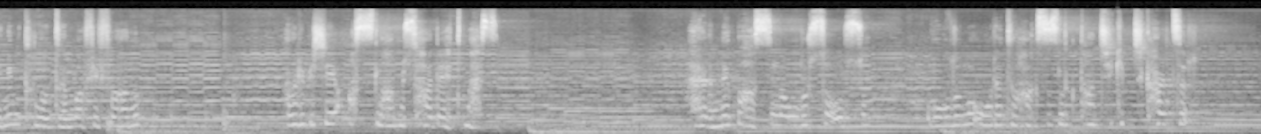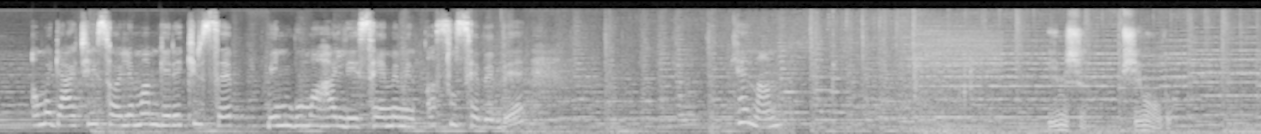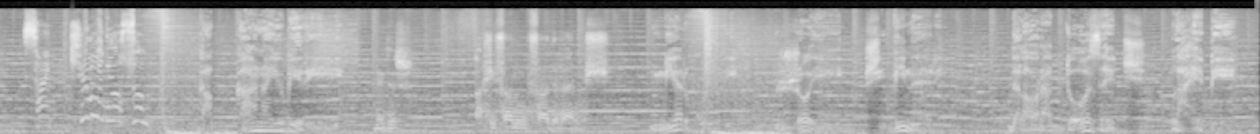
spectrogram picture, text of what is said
benim tanıdığım Afife Hanım böyle bir şeye asla müsaade etmez. Her ne bahsına olursa olsun oğlunu uğradığı haksızlıktan çekip çıkartır. Ama gerçeği söylemem gerekirse benim bu mahalleyi sevmemin asıl sebebi Kenan. İyi misin? Bir şey mi oldu? Sen kim oluyorsun? Capcana iubirii. Nedir? Afife Hanım ifade vermiş. Miercuri, joi și vineri, de la ora 20 la Happy.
